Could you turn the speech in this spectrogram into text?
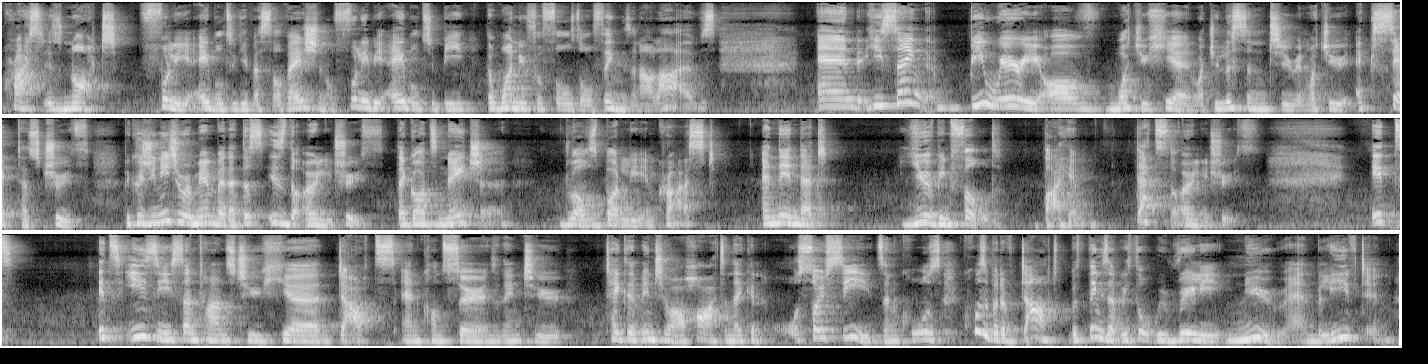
Christ is not fully able to give us salvation or fully be able to be the one who fulfills all things in our lives. And he's saying, be wary of what you hear and what you listen to and what you accept as truth, because you need to remember that this is the only truth that God's nature dwells bodily in Christ, and then that you have been filled by Him. That's the only truth. It's it's easy sometimes to hear doubts and concerns and then to take them into our heart and they can sow seeds and cause cause a bit of doubt with things that we thought we really knew and believed in.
